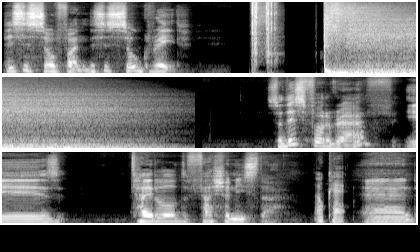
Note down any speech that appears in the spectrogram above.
This is so fun. This is so great. So this photograph is titled Fashionista. Okay. and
